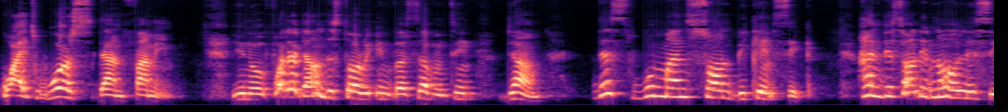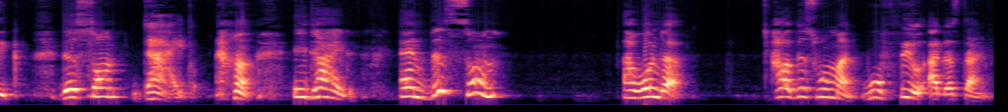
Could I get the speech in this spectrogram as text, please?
quite worse than famine. You know, further down the story in verse 17, down, this woman's son became sick. And the son did not only sick, the son died. he died. And this son, I wonder how this woman will feel at this time.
